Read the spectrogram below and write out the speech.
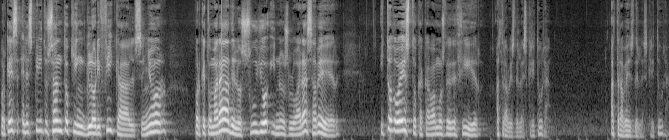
porque es el Espíritu Santo quien glorifica al Señor, porque tomará de lo suyo y nos lo hará saber, y todo esto que acabamos de decir a través de la Escritura, a través de la Escritura.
